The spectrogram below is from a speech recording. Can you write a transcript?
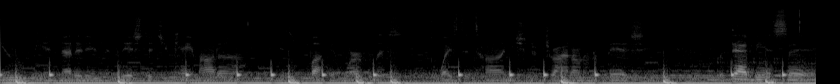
You being nutted in the bitch that you came out of is fucking worthless. It's a waste of time. You should have dried on the bed sheet. With that being said,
